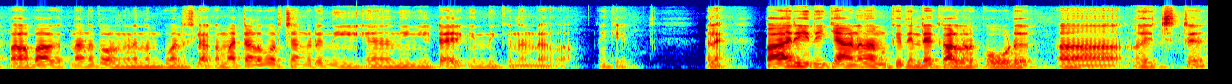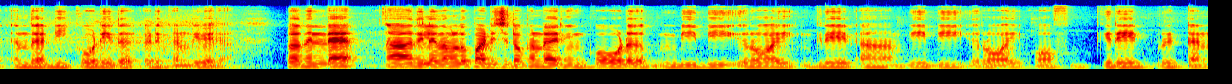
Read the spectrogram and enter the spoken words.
അപ്പോൾ ആ ഭാഗത്താണ് തുടങ്ങുന്നത് നമുക്ക് മനസ്സിലാക്കാം. മറ്റാൾ കുറച്ച് അങ്ങോട്ട് നീ നീങ്ങിയിട്ടായിരിക്കും നിൽക്കുന്നുണ്ടാവുക. ഓക്കെ. അല്ലേ? അപ്പോൾ ആ രീതിക്കാണ് നമുക്ക് ഇതിന്റെ കളർ കോഡ് വെച്ചിട്ട് എന്താ ഡീകോഡ് ചെയ്ത് എടുക്കേണ്ടി വരിക. ഇപ്പോൾ അതിന്റെ അതിൽ നമ്മൾ പഠിച്ചിട്ടൊക്കെ ഉണ്ടായിരിക്കും code B B Roy Great B B Roy of Great Britain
